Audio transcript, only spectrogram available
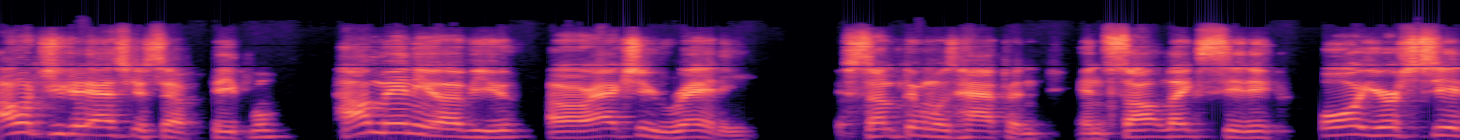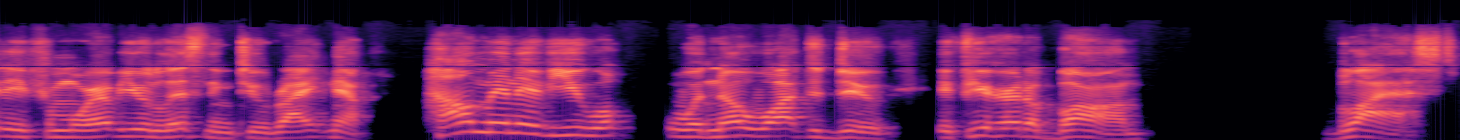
I want you to ask yourself, people, how many of you are actually ready if something was happen in Salt Lake City or your city from wherever you're listening to right now? How many of you would know what to do if you heard a bomb blast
